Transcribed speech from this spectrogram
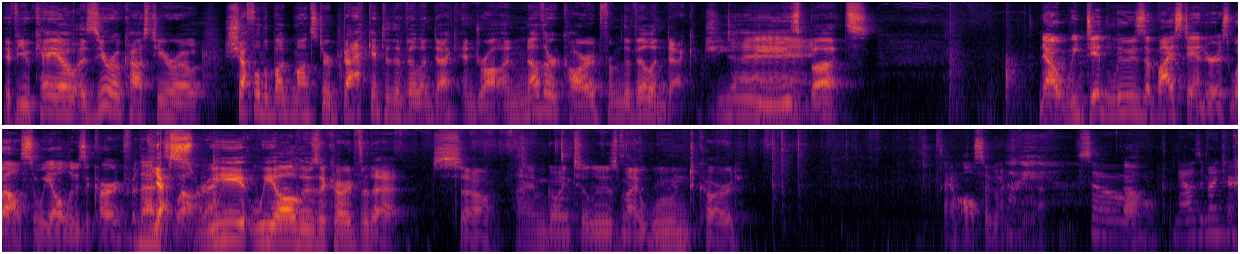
If you KO a zero cost hero, shuffle the bug monster back into the villain deck and draw another card from the villain deck. Jeez Dang. butts. Now we did lose a bystander as well, so we all lose a card for that yes, as well, right? we we all lose a card for that. So I am going to lose my wound card. I am also going to do that. So Oh, okay. now is it my turn?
